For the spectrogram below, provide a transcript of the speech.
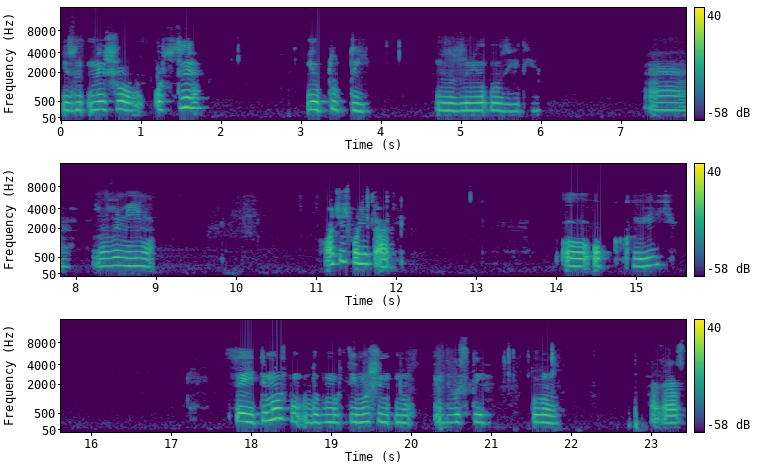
і знайшов ось це. І от тут ти. Не зрозуміло звідки. А, зрозуміло. Хочеш політати? О, окей. Цей, ти можеш допомогти машину відвести додому? Гаразд.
